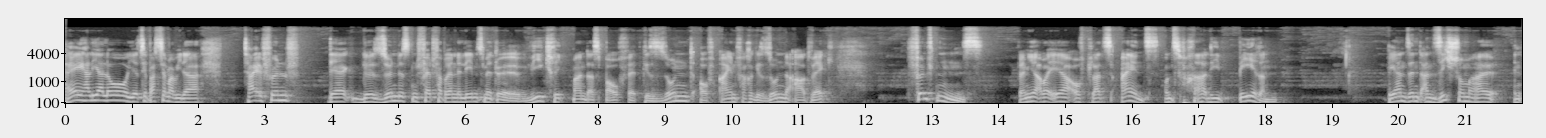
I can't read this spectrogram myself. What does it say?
Hey, hallo, hier ist Sebastian mal wieder. Teil 5 der gesündesten fettverbrennenden Lebensmittel. Wie kriegt man das Bauchfett gesund auf einfache, gesunde Art weg? Fünftens, bei mir aber eher auf Platz 1 und zwar die Beeren. Beeren sind an sich schon mal ein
